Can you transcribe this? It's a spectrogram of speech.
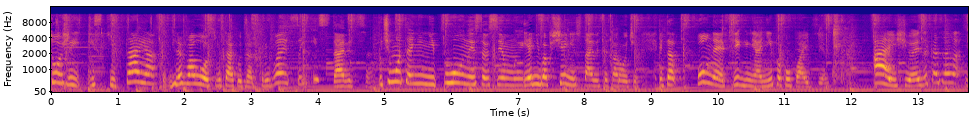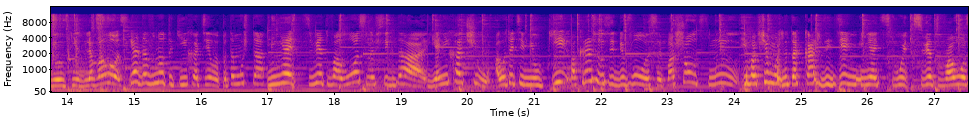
тоже из Китая. Для волос вот так вот открывается и ставится. Почему-то они не полные совсем, и они вообще не ставятся, короче. Это полная фигня, не покупайте. А еще я заказала мелки для волос. Я давно такие хотела, потому что менять цвет волос навсегда я не хочу. А вот эти мелки покрасил себе волосы, пошел, смыл. И вообще можно так каждый день менять свой цвет волос,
